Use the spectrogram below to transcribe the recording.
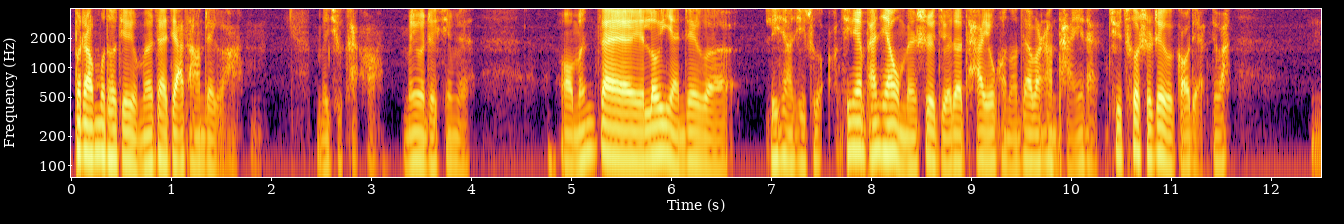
不知道木头姐有没有在加仓这个啊？没去看啊，没有这新闻。我们再搂一眼这个理想汽车，今天盘前我们是觉得它有可能再往上弹一弹，去测试这个高点，对吧？嗯，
